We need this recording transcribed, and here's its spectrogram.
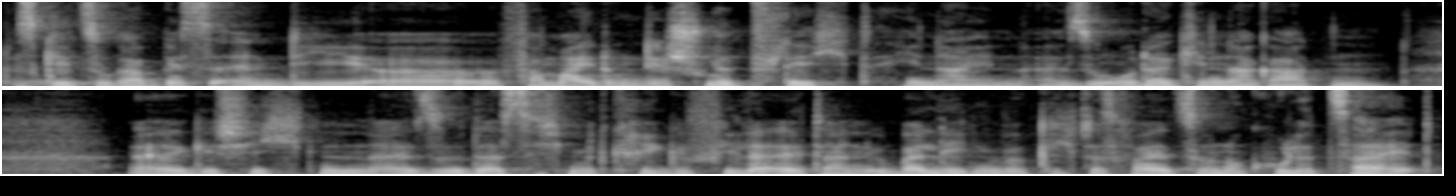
Das mhm. geht sogar bis in die äh, Vermeidung der Schulpflicht hinein, also oder mhm. Kindergartengeschichten. Äh, also, dass ich mitkriege, viele Eltern überlegen wirklich, das war jetzt so eine coole Zeit.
